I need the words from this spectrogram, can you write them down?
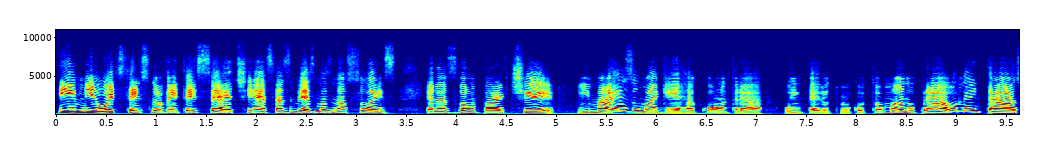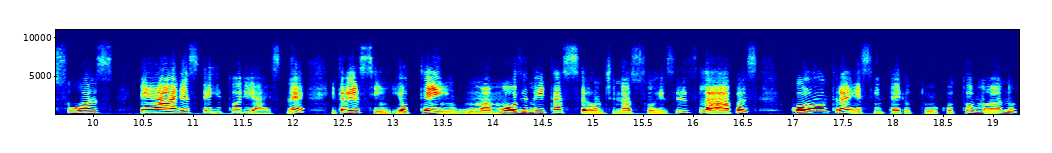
E em 1897, essas mesmas nações, elas vão partir em mais uma guerra contra o Império Turco Otomano para aumentar as suas é, áreas territoriais, né? Então, é assim, eu tenho uma movimentação de nações contra esse Império Turco Otomano,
